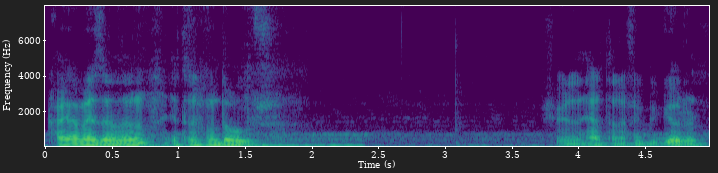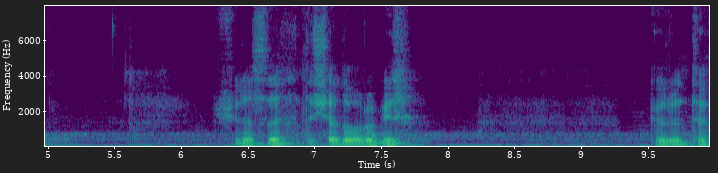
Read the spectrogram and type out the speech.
kaya mezarların etrafında olur. Şöyle her tarafı bir görün. Şurası dışa doğru bir görüntü.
